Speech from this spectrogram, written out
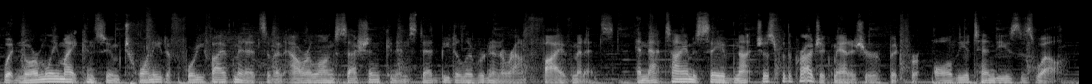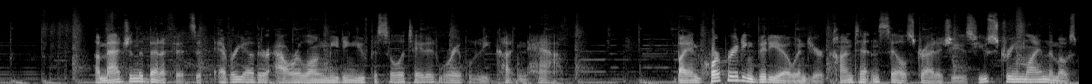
What normally might consume 20 to 45 minutes of an hour long session can instead be delivered in around 5 minutes. And that time is saved not just for the project manager, but for all the attendees as well. Imagine the benefits if every other hour long meeting you facilitated were able to be cut in half by incorporating video into your content and sales strategies, you streamline the most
